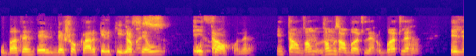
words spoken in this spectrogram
O Butler ele deixou claro que ele queria então, ser o, o então, foco, né? Então vamos, vamos ao Butler. O Butler uhum ele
